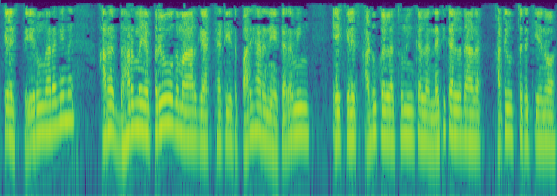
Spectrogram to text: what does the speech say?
කෙලෙස් තේරුම් අරගෙන අර ධර්මය ප්‍රයෝග මාර්ගයක් හැටියට පරිහරණය කරමින් ඒ කෙලෙස් අඩු කළා තුනී කළා නැති කළා දාන කටයුත්තට කියනවා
